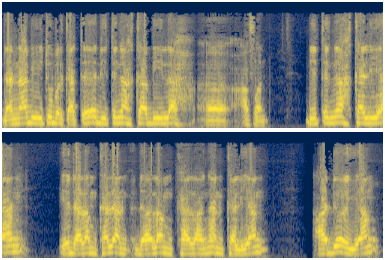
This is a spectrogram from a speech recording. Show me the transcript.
Dan Nabi itu berkata, di tengah kabilah, uh, afan, di tengah kalian, ya dalam kalian, dalam kalangan kalian, ada yang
